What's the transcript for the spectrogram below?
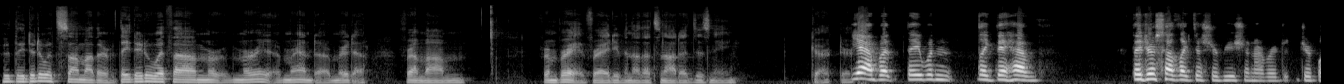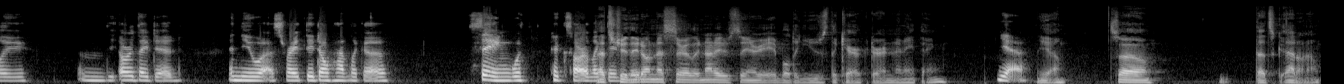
who? They did it with some other. They did it with uh, Mir- Mir- Miranda Merida from um, from Brave, right? Even though that's not a Disney character. Yeah, but they wouldn't like they have. They just have like distribution over Ghibli, and the, or they did in the U.S. Right? They don't have like a thing with Pixar. Like that's they true. They do. don't necessarily not necessarily able to use the character in anything. Yeah. Yeah. So that's I don't know.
